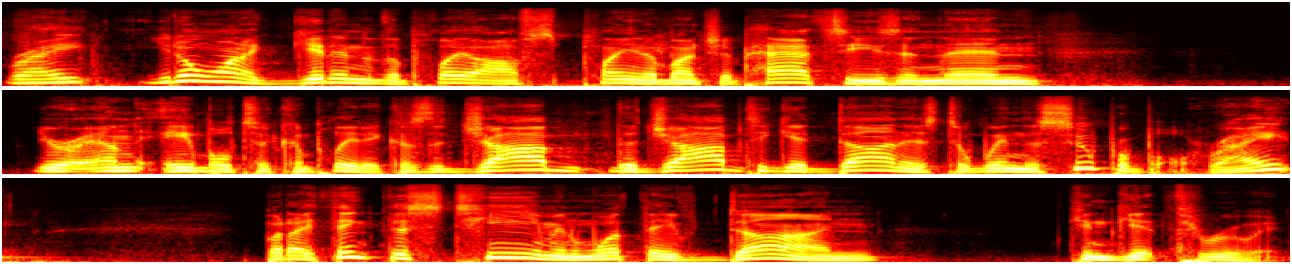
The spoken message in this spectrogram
right? You don't want to get into the playoffs playing a bunch of patsies and then you're unable to complete it because the job the job to get done is to win the Super Bowl, right? But I think this team and what they've done can get through it.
